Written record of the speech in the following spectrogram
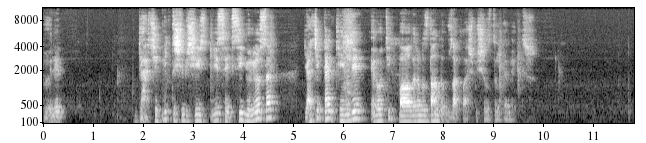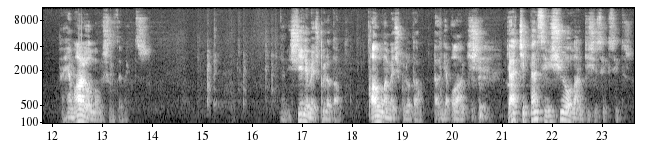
böyle gerçeklik dışı bir şeyi seksi görüyorsak gerçekten kendi erotik bağlarımızdan da uzaklaşmışızdır demektir. Hemhal olmamışız demektir. Yani işiyle meşgul adam, anla meşgul adam olan kişi, gerçekten sevişiyor olan kişi seksidir.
